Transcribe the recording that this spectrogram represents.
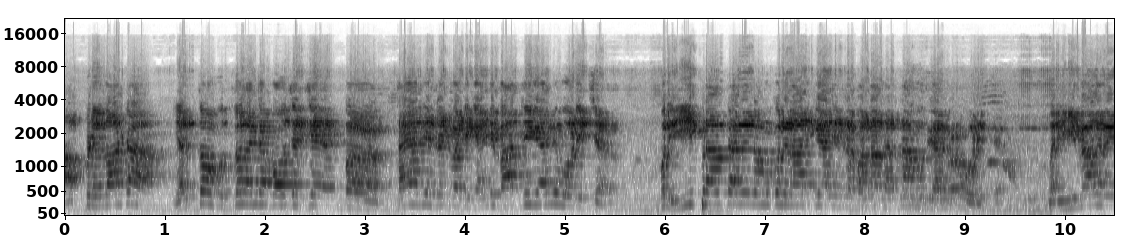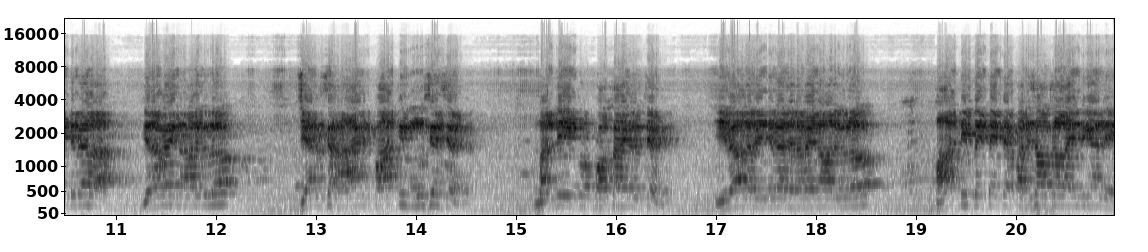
అప్పటిదాకా ఎంతో ఉజ్వలంగా భవిష్యత్ చే- తయారు చేసినటువంటి గండి భారతి గారిని ఓడించారు. మరి ఈ ప్రాంతాన్ని నమ్ముకుని రాజకీయాలు చేసిన బండా సత్యనామూర్తి గారు కూడా ఓడించారు. మరి ఈవేళ రెండు వేల ఇరవై నాలుగులో జనసేన ఆయన పార్టీ మూసేశాడు. మళ్ళీ ఇంకో కొత్త ఆయన వచ్చాడు. ఈవేళ రెండు వేల ఇరవై నాలుగులో పార్టీ పెట్టయితే పది సంవత్సరాలు అయింది కానీ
